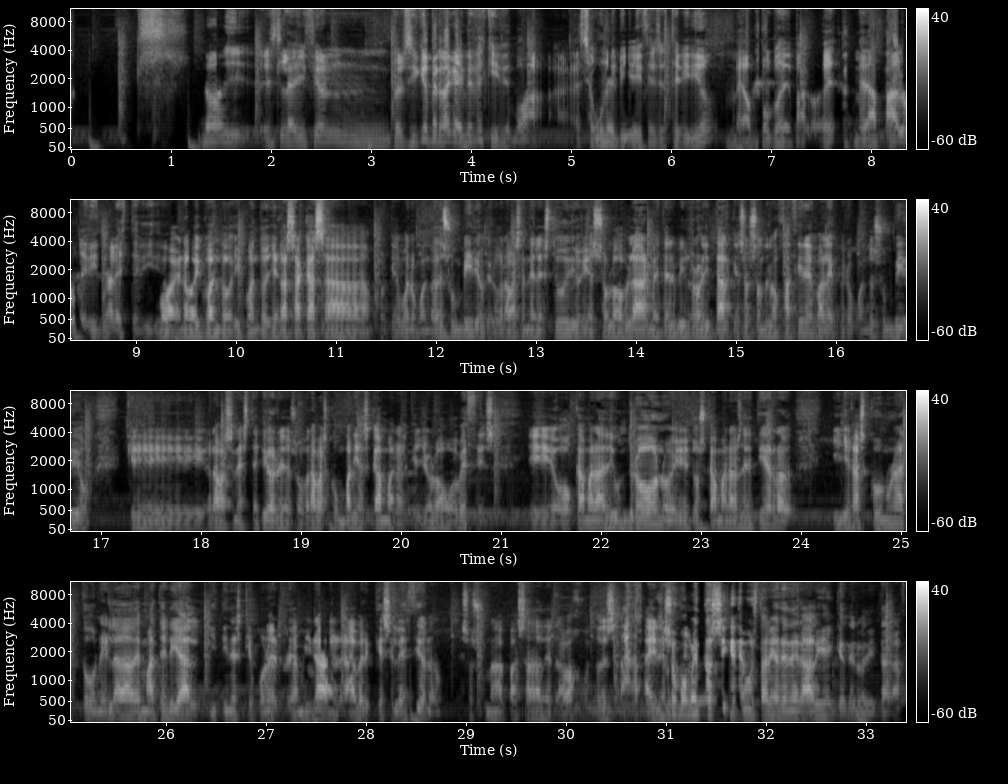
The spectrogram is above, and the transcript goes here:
No, es la edición. Pero sí que es verdad que hay veces que dices, Buah, según el vídeo, dices, este vídeo me da un poco de palo, ¿eh? Me da palo editar este vídeo. Bueno, y cuando, y cuando llegas a casa, porque bueno, cuando haces un vídeo que lo grabas en el estudio y es solo hablar, meter b-roll y tal, que esos son de los fáciles, ¿vale? Pero cuando es un vídeo que grabas en exteriores o grabas con varias cámaras, que yo lo hago a veces, eh, o cámara de un dron o eh, dos cámaras de tierra, y llegas con una tonelada de material y tienes que ponerte a mirar, a ver qué selecciona, eso es una pasada de trabajo. Entonces, en esos momentos sí que te gustaría tener a alguien que te lo editara.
